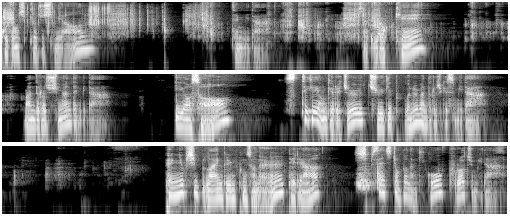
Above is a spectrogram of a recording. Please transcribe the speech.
고정시켜 주시면 됩니다. 자, 이렇게 만들어 주시면 됩니다. 이어서 스틱에 연결해 줄 줄기 부분을 만들어 주겠습니다. 160 라인 그린 풍선을 대략 10cm 정도 남기고 불어줍니다.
